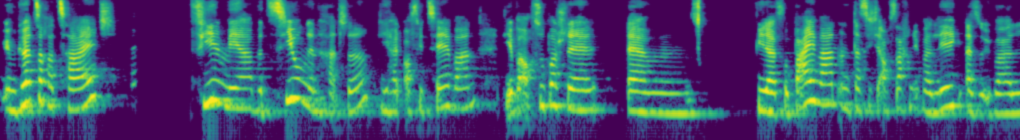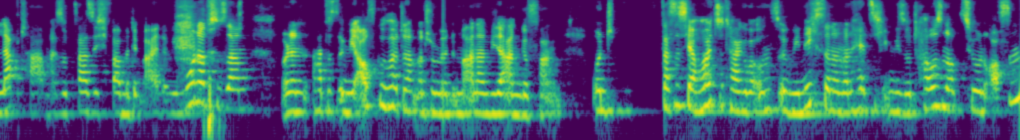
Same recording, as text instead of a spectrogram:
in kürzerer Zeit viel mehr Beziehungen hatte, die halt offiziell waren, die aber auch super schnell ähm, wieder vorbei waren und dass sich auch Sachen überlegt, also überlappt haben. Also quasi, ich war mit dem einen irgendwie einen Monat zusammen und dann hat das irgendwie aufgehört, dann hat man schon mit dem anderen wieder angefangen. Und das ist ja heutzutage bei uns irgendwie nicht, sondern man hält sich irgendwie so tausende Optionen offen,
